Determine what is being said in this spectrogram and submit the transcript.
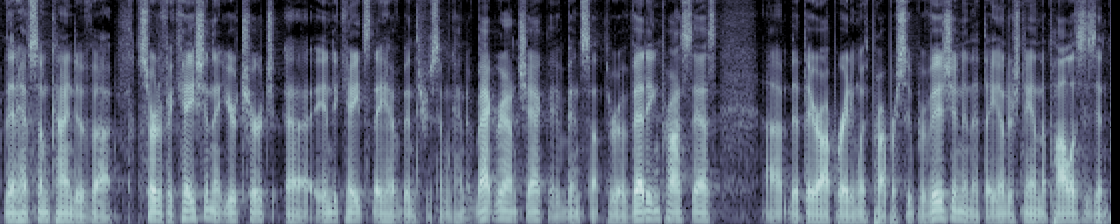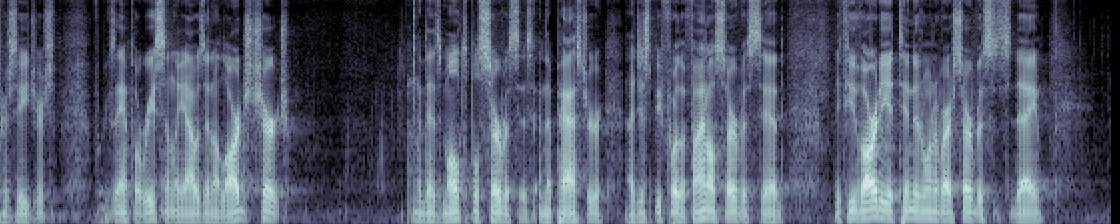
that have some kind of uh, certification that your church uh, indicates they have been through some kind of background check, they've been through a vetting process, uh, that they're operating with proper supervision and that they understand the policies and procedures. For example, recently I was in a large church that has multiple services, and the pastor, uh, just before the final service, said, If you've already attended one of our services today,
